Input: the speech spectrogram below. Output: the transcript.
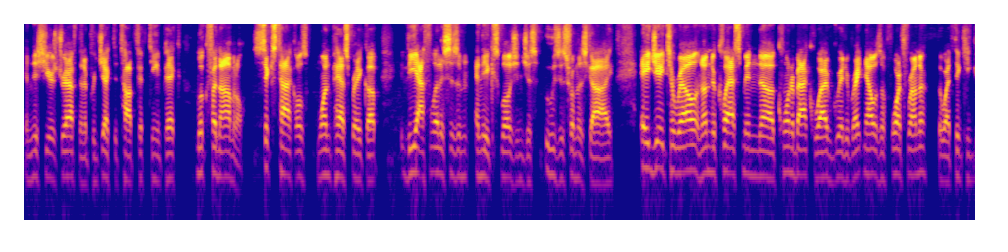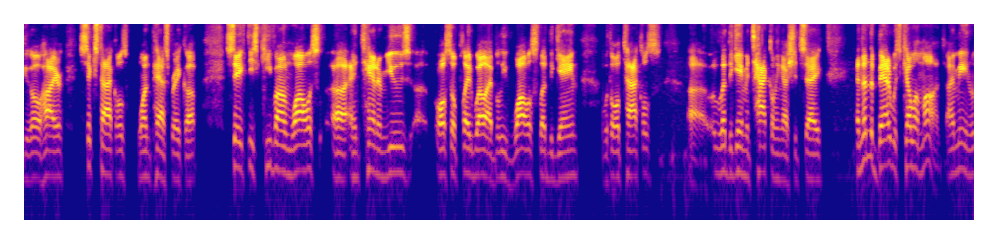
in this year's draft and a projected top 15 pick look phenomenal. Six tackles, one pass breakup. The athleticism and the explosion just oozes from this guy. AJ Terrell, an underclassman uh, cornerback who I've graded right now as a fourth runner, though I think he could go higher. Six tackles, one pass breakup. Safeties K'Von Wallace uh, and Tanner Muse uh, also played well. I believe Wallace led the game with all tackles, uh, led the game in tackling, I should say. And then the bad was Kellen Mond. I mean,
